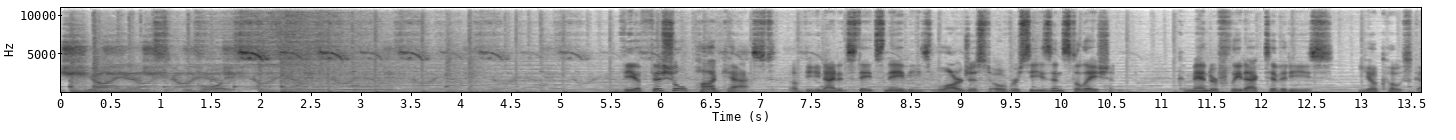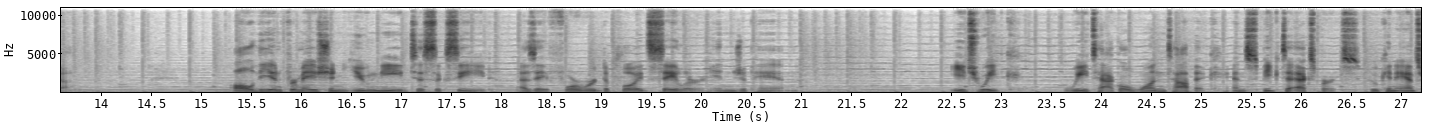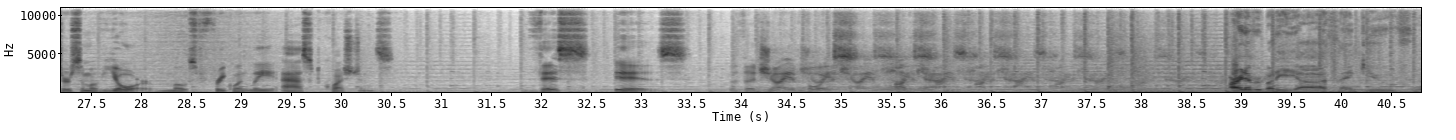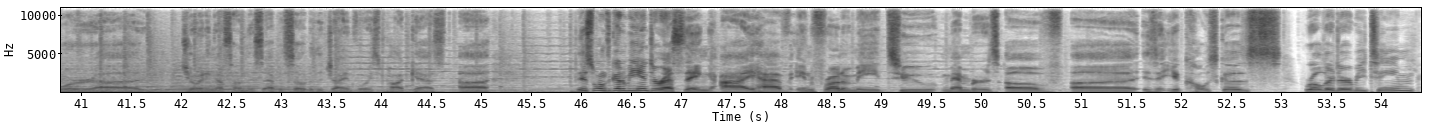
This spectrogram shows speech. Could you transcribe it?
Giant Voice. The official podcast of the United States Navy's largest overseas installation, Commander Fleet Activities, Yokosuka. All the information you need to succeed as a forward deployed sailor in Japan. Each week, we tackle one topic and speak to experts who can answer some of your most frequently asked questions. This is the Giant Voice Podcast. All right, everybody. Uh, thank you for uh, joining us on this episode of the Giant Voice podcast. Uh, this one's going to be interesting. I have in front of me two members of, uh, is it Yokosuka's roller derby team?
